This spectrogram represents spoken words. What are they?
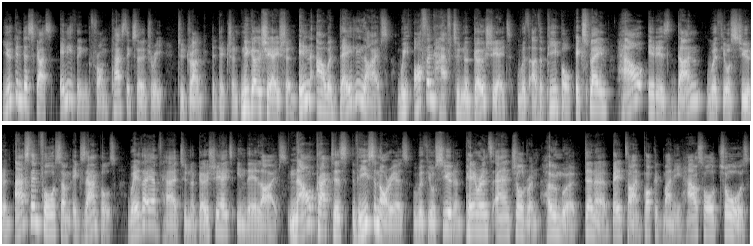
you can discuss anything from plastic surgery to drug addiction. Negotiation. In our daily lives, we often have to negotiate with other people. Explain how it is done with your student. Ask them for some examples where they have had to negotiate in their lives. Now practice these scenarios with your student. Parents and children, homework, dinner, bedtime, pocket money, household chores,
